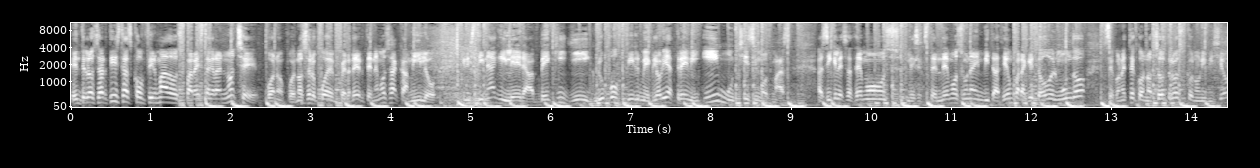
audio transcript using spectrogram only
Entre los artistas confirmados para esta gran noche, bueno, pues no se lo pueden perder. Tenemos a Camilo, Cristina Aguilera, Becky G, Grupo Firme, Gloria Trevi y muchísimos más. Así que les hacemos, les extendemos una invitación para que todo el mundo se conecte con nosotros, con Univisión.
